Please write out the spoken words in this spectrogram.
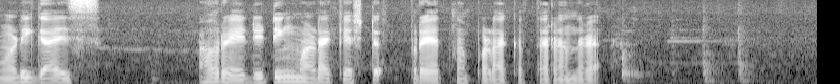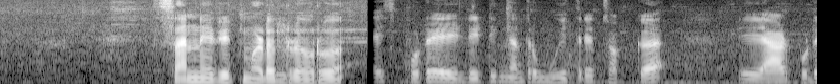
ನೋಡಿ ಗಾಯ್ಸ್ ಅವ್ರು ಎಡಿಟಿಂಗ್ ಮಾಡಕ್ಕೆ ಎಷ್ಟು ಪ್ರಯತ್ನ ಪಡಾಕತ್ತಾರ ಅಂದ್ರೆ ಸಣ್ಣ ಎಡಿಟ್ ಮಾಡಲ್ರಿ ಅವರು. ಐಸ್ ಫೋಟೋ ಎಡಿಟಿಂಗ್ ಅಂದ್ರೆ ಮುಗಿತ್ರಿ ಚೊಕ್ಕ. ಈ ಎರಡು ಫೋಟೋ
